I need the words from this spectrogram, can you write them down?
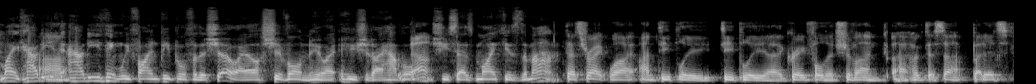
Mike, how do you um, how do you think we find people for the show? I asked Shivon who I, who should I have on. Yeah. She says Mike is the man. That's right. Well, I, am deeply deeply uh, grateful that Shivon uh, hooked us up. But it's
